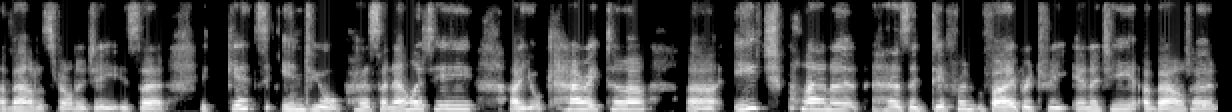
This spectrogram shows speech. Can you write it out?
about astrology is that it gets into your personality, uh, your character. Uh, each planet has a different vibratory energy about it,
